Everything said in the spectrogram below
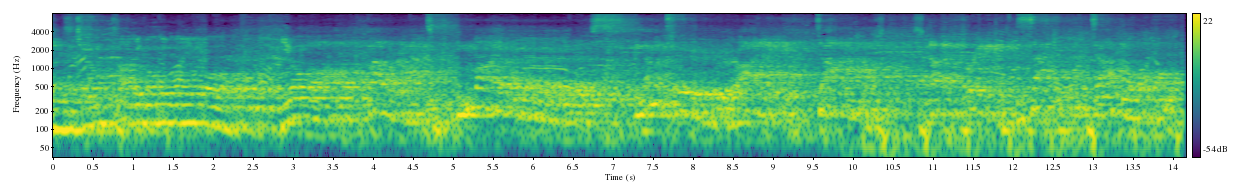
Ladies and gentlemen, time we've all been waiting for. Your Ballarat Miners. Number two, Riley Dunn. Number three, Zach Dartmoor.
